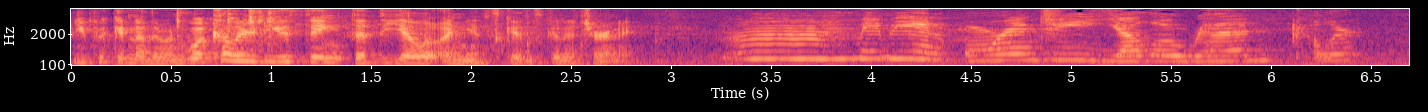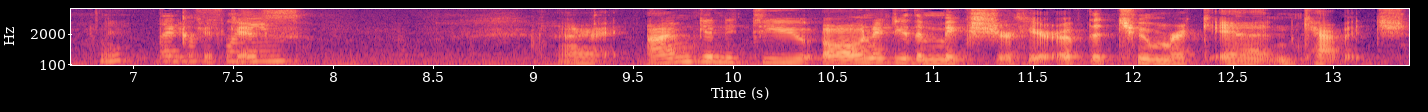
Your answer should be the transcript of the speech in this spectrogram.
You pick another one. What color do you think that the yellow onion skin's gonna turn it? Mm, maybe an orangey, yellow, red color. Yeah, Like a flame. guess. All right, I'm gonna do. Oh, I want to do the mixture here of the turmeric and cabbage.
